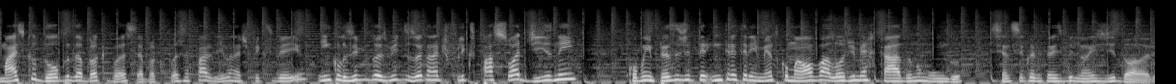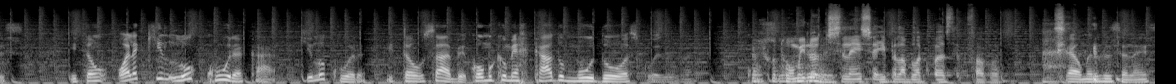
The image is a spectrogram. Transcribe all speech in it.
mais que o dobro da Blockbuster. A Blockbuster faliu, a Netflix veio. E, inclusive, em 2018, a Netflix passou a Disney como empresa de te- entretenimento com maior valor de mercado no mundo. 153 bilhões de dólares. Então, olha que loucura, cara. Que loucura. Então, sabe, como que o mercado mudou as coisas, né? Tô Um minuto de silêncio aí pela Blockbuster, por favor. É, o menos excelência.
